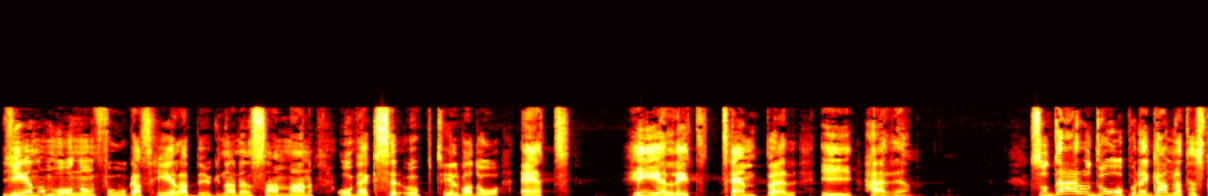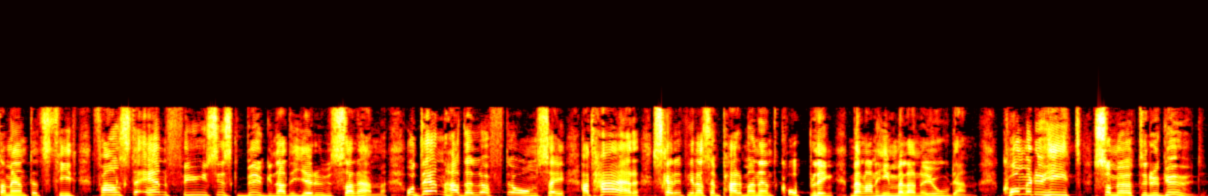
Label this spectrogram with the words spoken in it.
Genom honom fogas hela byggnaden samman och växer upp till vad då? Ett heligt tempel i Herren. Så där och då på det gamla testamentets tid fanns det en fysisk byggnad i Jerusalem. Och den hade löfte om sig att här ska det finnas en permanent koppling mellan himmelen och jorden. Kommer du hit så möter du Gud.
